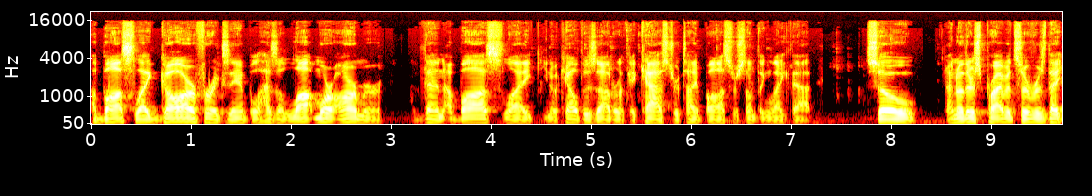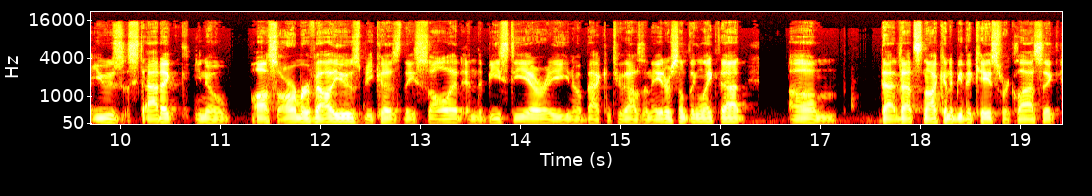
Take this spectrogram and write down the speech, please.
A boss like Garr, for example, has a lot more armor than a boss like you know Kel'Thuzad or like a caster type boss or something like that. So I know there's private servers that use static, you know, boss armor values because they saw it in the bestiary, you know, back in 2008 or something like that. Um, that that's not going to be the case for classic,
